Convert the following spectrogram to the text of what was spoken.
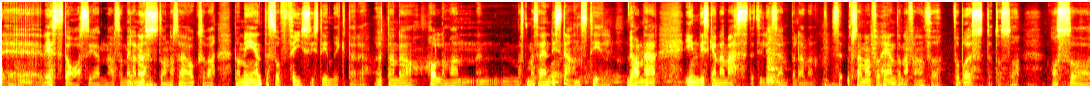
eh, Västasien, alltså Mellanöstern och så här också. Va? De är inte så fysiskt inriktade utan där håller man en, vad ska man säga, en distans till. Vi har den här indiska namaste till exempel där man sammanför händerna framför för bröstet och så, och så,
